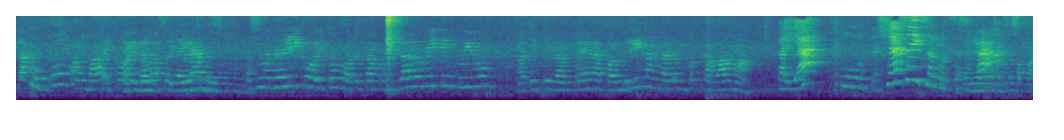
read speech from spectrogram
Makakatipid ako kung ang bahay ko ay gawa sa dayami. Mas madali ko itong matatapos gagamitin ko yung matitirang pera pambili ng malambot na kama. Kaya, pumunta siya sa isang magsasaka. nagsasaka.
